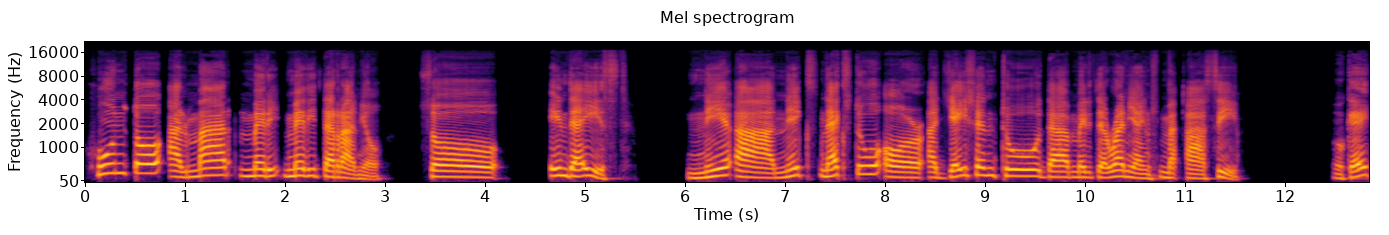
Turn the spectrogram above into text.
junto al mar Mediterráneo. So, in the east near uh, next next to or adjacent to the Mediterranean uh, Sea. Okay,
